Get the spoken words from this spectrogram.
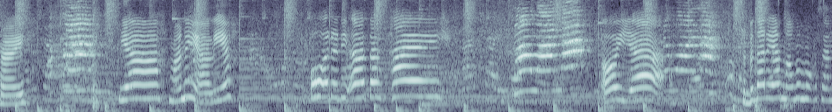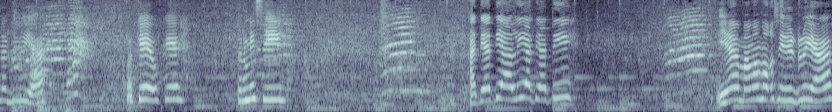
Hai. Ya mana ya Ali ya? Oh ada di atas. Hai. Oh iya. Sebentar ya mama mau ke sana dulu ya. Oke oke. Permisi. Hati-hati Ali hati-hati. Iya mama mau ke sini dulu ya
